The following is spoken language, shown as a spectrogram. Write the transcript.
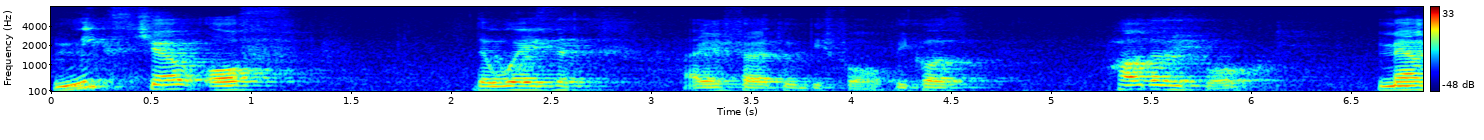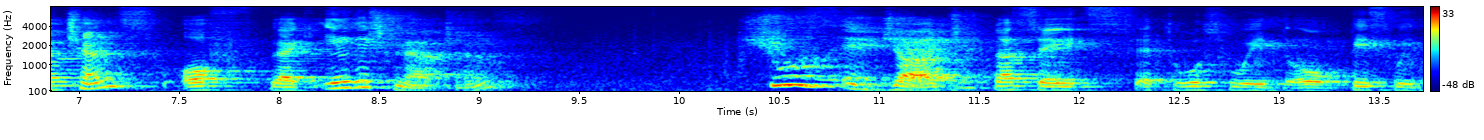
mixture of the ways that I referred to before, because how does it work? Merchants of, like English merchants, choose a judge, let's say it's a truce with or peace with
